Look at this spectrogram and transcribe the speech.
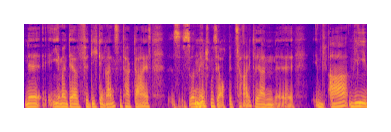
ne, jemand, der für dich den ganzen Tag da ist, so ein mhm. Mensch muss ja auch bezahlt werden. Äh, A, wie,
